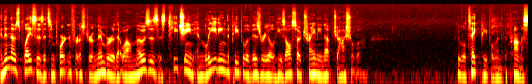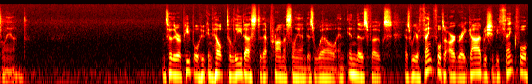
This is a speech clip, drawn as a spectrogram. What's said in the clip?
And in those places, it's important for us to remember that while Moses is teaching and leading the people of Israel, he's also training up Joshua who will take people into the promised land. And so there are people who can help to lead us to that promised land as well. And in those folks, as we are thankful to our great God, we should be thankful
